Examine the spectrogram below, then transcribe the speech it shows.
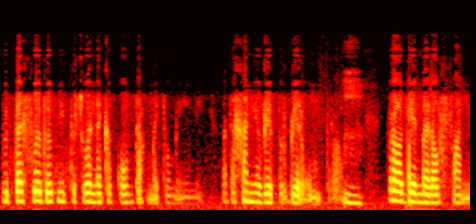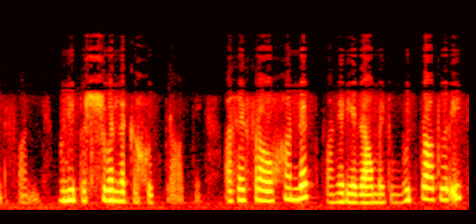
Moet byvoorbeeld nie persoonlike kontak met hom hê nie, want hy gaan jou weer probeer ompraat. Mm. Praat deur middel van van moenie persoonlike goed praat nie. As hy vra hoe gaan dit, wanneer jy wel met hom moet praat oor iets,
